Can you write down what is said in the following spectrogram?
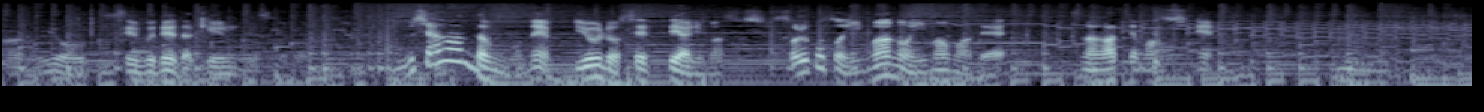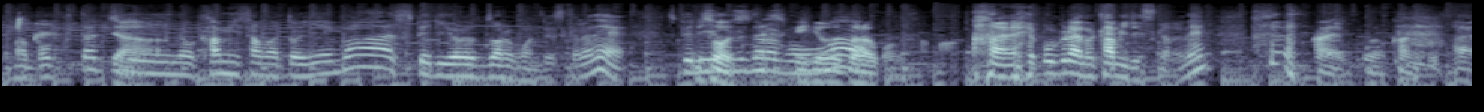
あの要セーブデータ消えるんですけど、武者ガンダムもね、いろいろ設定ありますし、それこそ今の今まで繋がってますしね。まあ、僕たちの神様といえばスペリオドラゴンですからね。スペリオドラゴンは、ね、ドラゴン様はい、僕らの神ですからねはい僕の神です、はい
